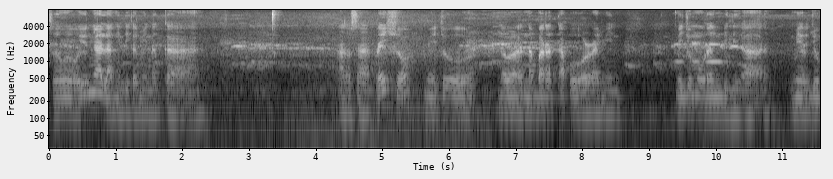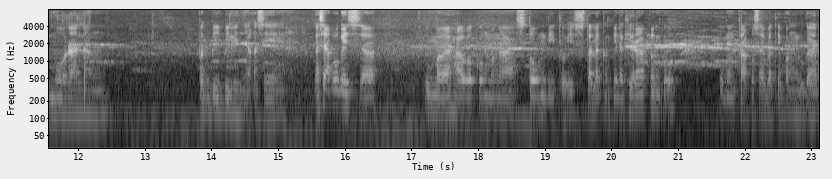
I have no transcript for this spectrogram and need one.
So, yun nga lang, hindi kami nagka ano sa presyo, medyo na, nabarat ako or I mean, medyo mura yung bili, ah, medyo mura ng pagbibili niya. Kasi kasi ako guys, ah, yung mga hawak kong mga stone dito is talagang pinaghirapan ko. Pumunta ako sa iba't ibang lugar.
